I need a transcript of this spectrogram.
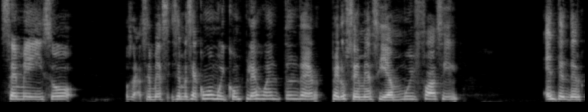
se me hizo, o sea, se me, se me hacía como muy complejo de entender, pero se me hacía muy fácil entender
